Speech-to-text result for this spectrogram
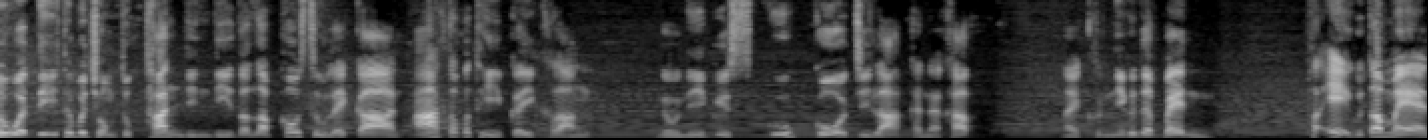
สวัสดีท่านผู้ชมทุกท่านยินดีต้อนรับเข้าสู่รายการอาร์ตตกทีกันอีกครั้งหนูนี้คือสกู๊ปโกจิระกันนะครับ ในคลิปนี้ก็จะเป็นพระเอกอุลตร้าแมน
